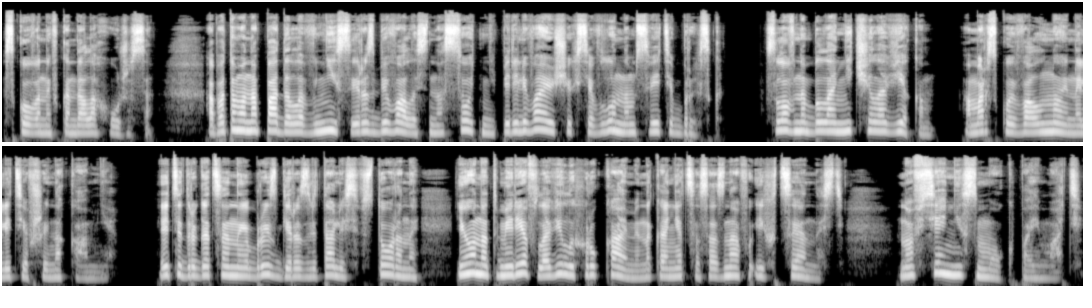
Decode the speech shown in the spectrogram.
скованный в кандалах ужаса. А потом она падала вниз и разбивалась на сотни переливающихся в лунном свете брызг, словно была не человеком, а морской волной, налетевшей на камни. Эти драгоценные брызги разлетались в стороны, и он, отмерев, ловил их руками, наконец осознав их ценность, но все не смог поймать.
